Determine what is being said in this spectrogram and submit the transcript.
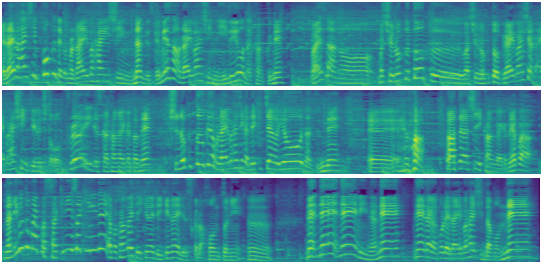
ライブ配信っぽくというか、まあ、ライブ配信なんですけど、皆さんはライブ配信にいるような感覚ね。まあ、さん、あのー、まあ、収録トークは収録トーク、ライブ配信はライブ配信っていう、ちょっと古いですか、考え方ね。収録トークでもライブ配信ができちゃうよ、なんてね。えー、まあ、新しい考え方。やっぱ、何事もやっぱ先に先にね、やっぱ考えていけないといけないですから、本当に。うん。ね、ねねみんなね。ねだからこれライブ配信だもんね。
